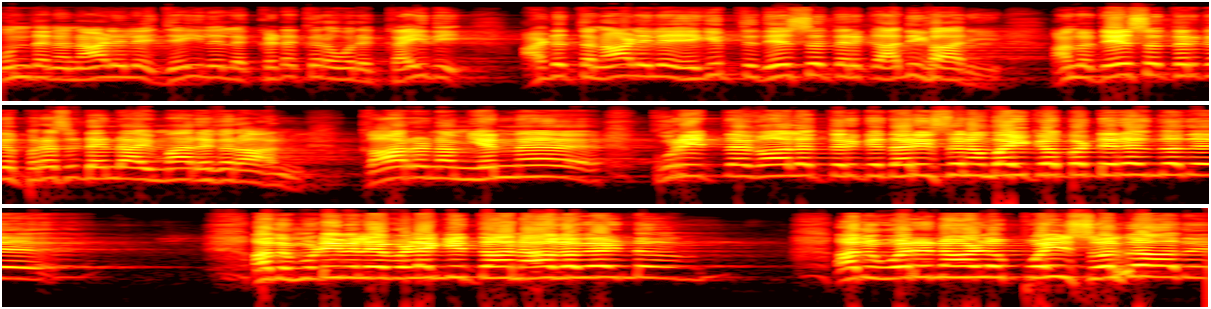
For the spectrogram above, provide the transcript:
முந்தின நாளிலே ஜெயிலில் கிடக்கிற ஒரு கைதி அடுத்த நாளிலே எகிப்து தேசத்திற்கு அதிகாரி அந்த தேசத்திற்கு பிரசிடென்டாய் மாறுகிறான். காரணம் என்ன? குறித்த காலத்திற்கு தரிசனம் வைக்கப்பட்டிருந்தது. அது முடிவிலே விளங்கித்தான் ஆக வேண்டும். அது ஒரு நாளும் பொய் சொல்லாது.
